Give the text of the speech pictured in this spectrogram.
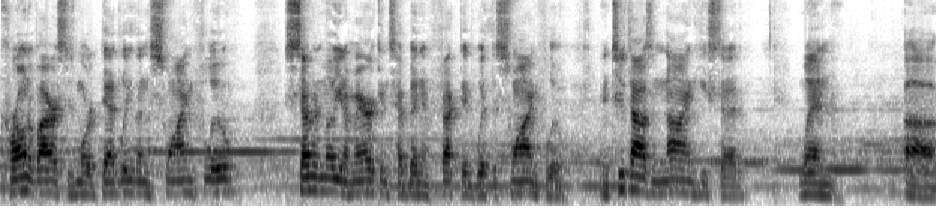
coronavirus is more deadly than swine flu, 7 million Americans have been infected with the swine flu. In 2009, he said, when uh,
